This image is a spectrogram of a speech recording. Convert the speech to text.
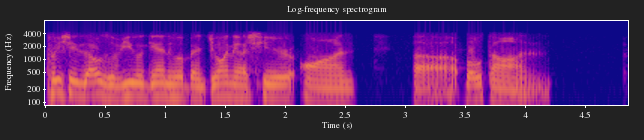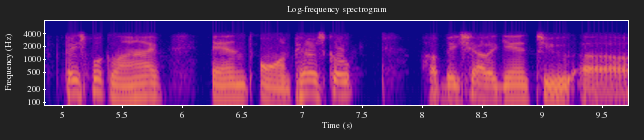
Appreciate those of you again who have been joining us here on uh, both on Facebook Live and on Periscope. A big shout again to uh,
